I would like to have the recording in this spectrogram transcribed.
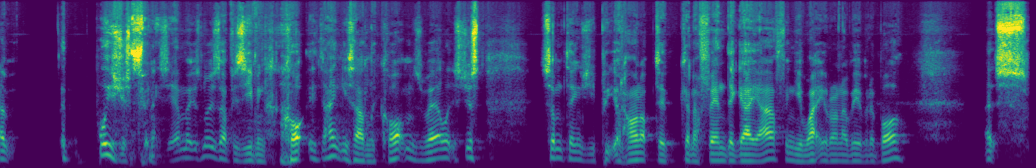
Uh, the boy's just putting his arm out. It's not as if he's even caught. I think he's hardly caught him as well. It's just sometimes you put your hand up to kind of fend the guy off and you want to run away with the ball. It's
